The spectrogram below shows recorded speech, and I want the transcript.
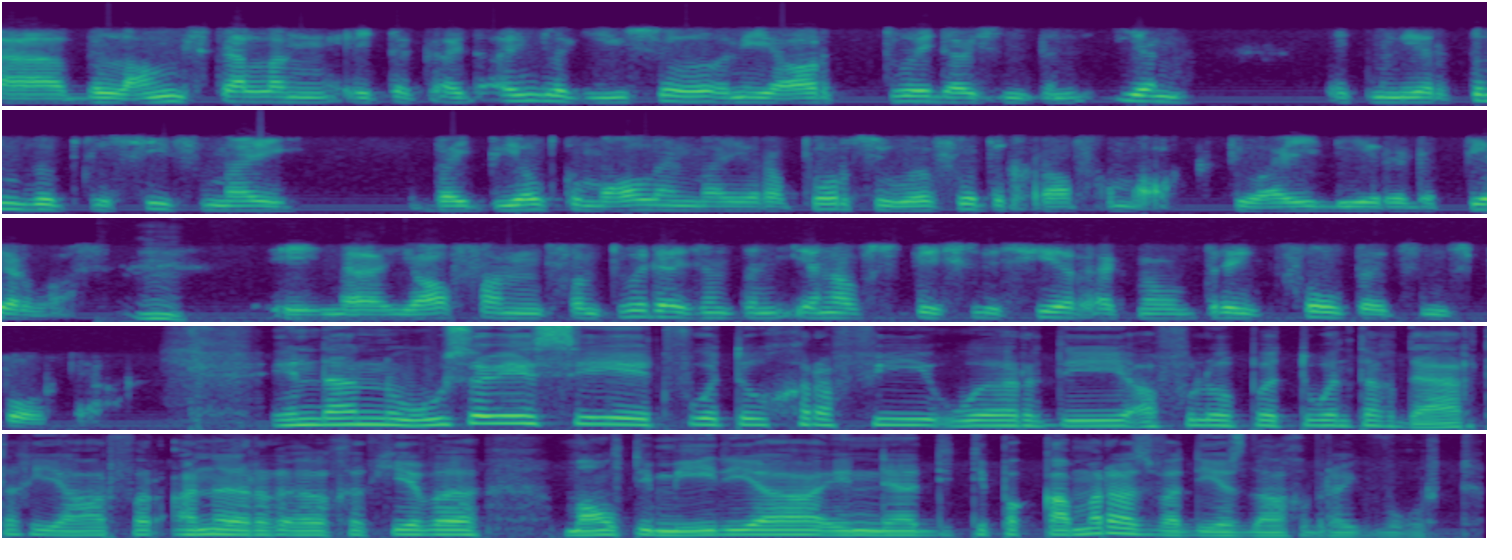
uh belangstelling het ek uiteindelik hierso in die jaar 2001 het meneer Timloop gesien vir my by beeld kom haal en my rapport se hooffotograaf gemaak toe hy die redakteur was. Mm. En uh, ja van van 2001 af spesialiseer ek nou omtrent voltyds in sport ja. En dan hoe sou jy sê het fotografie oor die afgelope 20, 30 jaar verander uh, gegeewe multimedia en uh, die tipe kameras wat deesdae gebruik word?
